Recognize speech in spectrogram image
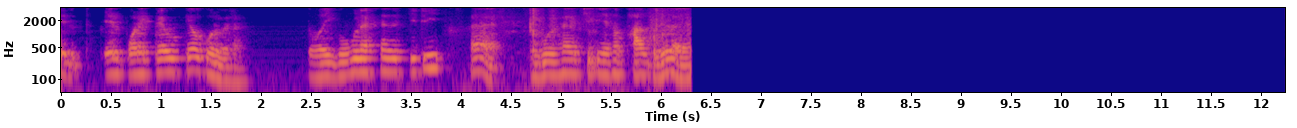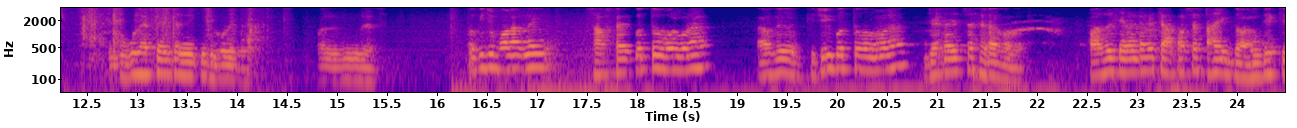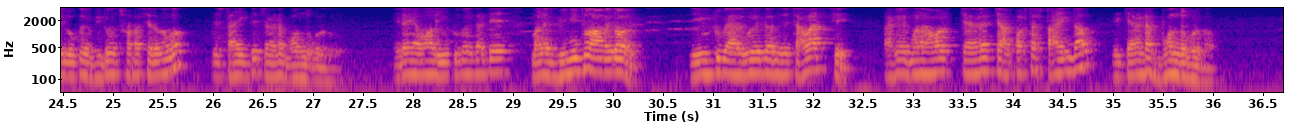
এর, এরপরে কেউ কেউ করবে না। তো ওই গুগল অ্যাডসেন্সের চিঠি হ্যাঁ গুগল অ্যাডসেন্সের চিঠি এসব ফালতু বুঝলে গুগল অ্যাডসেন্সটা নিয়ে কিছু করে দেবে গুগল অ্যাডসেন্স তো কিছু বলার নেই সাবস্ক্রাইব করতেও বলব না, কাউকে কিছুই করতে বলব না, যেটা ইচ্ছা সেটা করো। পারলে চ্যানেলটাকে চার পাঁচটা স্ট্রাইক দাও, আমি দেখছি লোকের ভিডিও ছটা ছেড়ে দেবো, যে স্ট্রাইক দিয়ে চ্যানেলটা বন্ধ করে দেবো। এটাই আমার ইউটিউবের কাছে মানে বিনীত আবেদন। যে ইউটিউব অ্যালগোরিদম যে চালাচ্ছে তাকে মানে আমার চ্যানেলে চার পাঁচটা স্ট্রাইক দাও এই চ্যানেলটা বন্ধ করে দাও।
